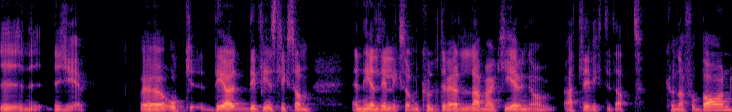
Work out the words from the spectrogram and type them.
i Niger. Eh, och det, det finns liksom en hel del liksom kulturella markeringar av att det är viktigt att kunna få barn.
